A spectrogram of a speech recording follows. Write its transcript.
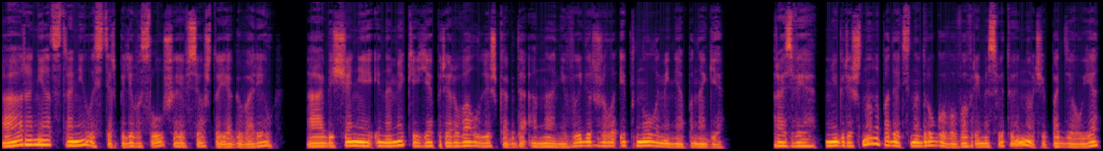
Аара не отстранилась, терпеливо слушая все, что я говорил, а обещания и намеки я прервал лишь когда она не выдержала и пнула меня по ноге. «Разве не грешно нападать на другого во время святой ночи?» — подделал я,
